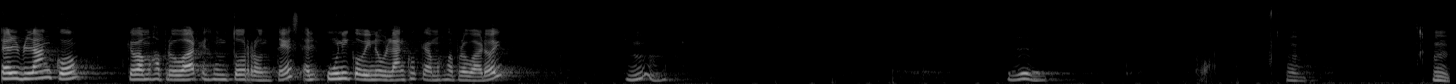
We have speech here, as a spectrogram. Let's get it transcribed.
El blanco que vamos a probar es un torrontés, el único vino blanco que vamos a probar hoy. Mm. Mm. Mm,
